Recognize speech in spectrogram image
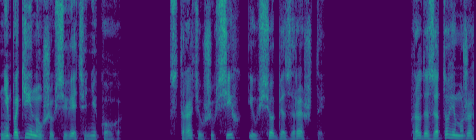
не пакінуўшы ў свеце нікога страціўшы ўсіх і ўсё без рэшты Праўда затое можа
